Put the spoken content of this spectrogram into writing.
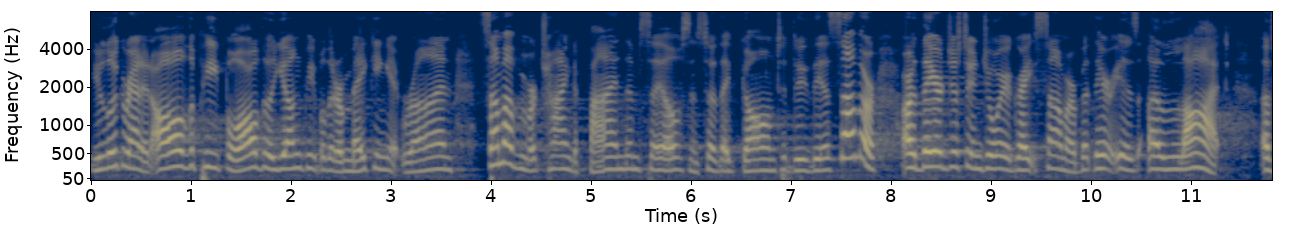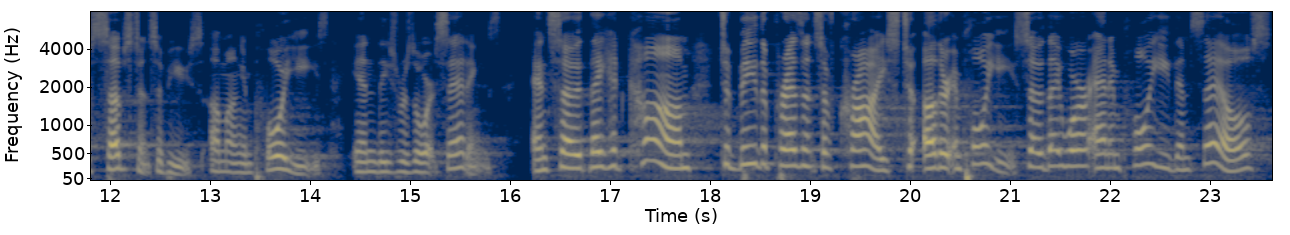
you look around at all the people, all the young people that are making it run. Some of them are trying to find themselves, and so they've gone to do this. Some are, are there just to enjoy a great summer, but there is a lot of substance abuse among employees in these resort settings. And so they had come to be the presence of Christ to other employees. So they were an employee themselves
